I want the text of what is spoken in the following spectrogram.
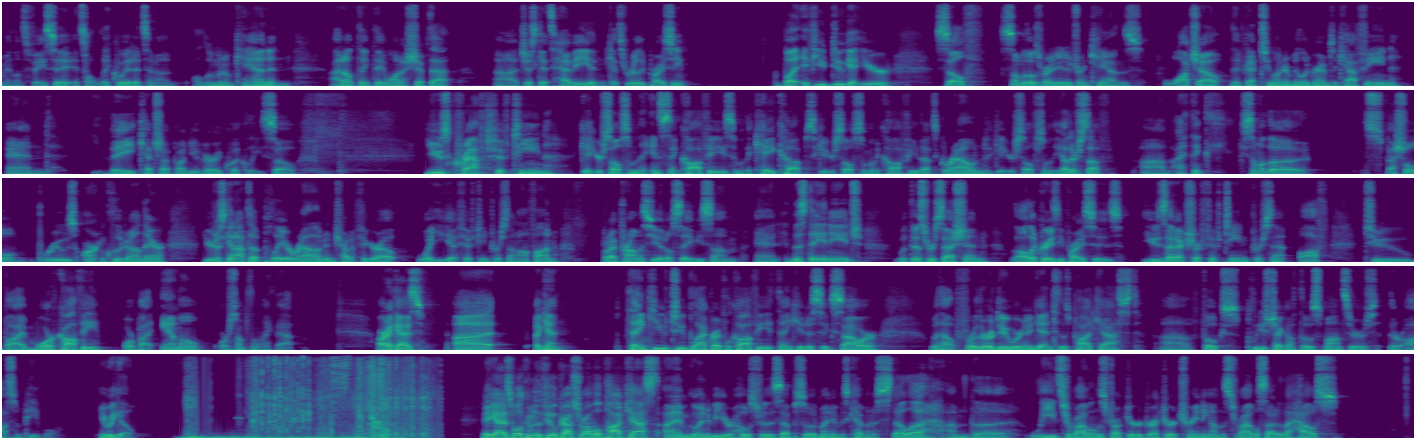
I mean, let's face it, it's a liquid, it's in an aluminum can, and I don't think they want to ship that. Uh, it just gets heavy and gets really pricey. But if you do get yourself some of those ready to drink cans, watch out. They've got 200 milligrams of caffeine and they catch up on you very quickly. So use Craft 15. Get yourself some of the instant coffee, some of the K cups, get yourself some of the coffee that's ground, get yourself some of the other stuff. Um, I think some of the special brews aren't included on there. You're just going to have to play around and try to figure out what you get 15% off on. But I promise you it'll save you some. And in this day and age, with this recession, with all the crazy prices, use that extra 15% off to buy more coffee or buy ammo or something like that. All right, guys. Uh, again, thank you to Black Rifle Coffee. Thank you to Sig Sauer. Without further ado, we're going to get into this podcast. Uh, folks, please check out those sponsors. They're awesome people. Here we go. Hey guys, welcome to the Fieldcraft Survival Podcast. I am going to be your host for this episode. My name is Kevin Estela. I'm the lead survival instructor, director of training on the survival side of the house.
